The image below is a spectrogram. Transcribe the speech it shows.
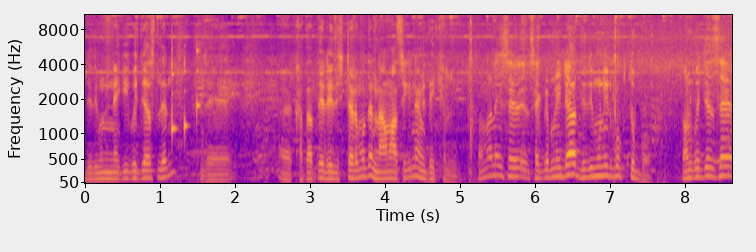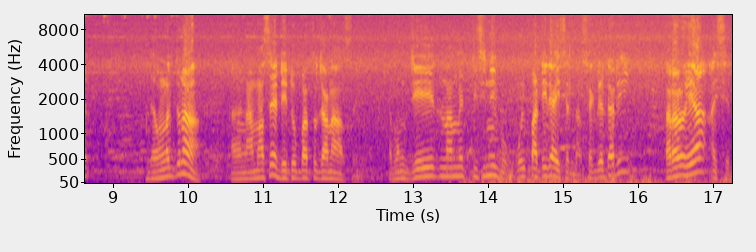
দিদিমণি নাকি কইতে আসলেন যে খাতাতে রেজিস্টারের মধ্যে নাম আছে কিনা আমি দেখে লই। তখন মানে সেক্রেটারিটা দিদিমণির বক্তব্য। তখন কইতেছে যেমন লাগতো না? নাম আছে ডেট অফ বার্থ জানা আছে। এবং যে নামে টিসি নিব, ওই পার্টিরা আইসেন না। সেক্রেটারি তারাও ইয়া আইসেন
